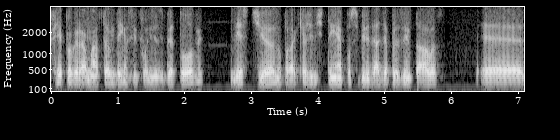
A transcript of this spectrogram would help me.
reprogramar também as sinfonias de Beethoven neste ano para que a gente tenha a possibilidade de apresentá-las é,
